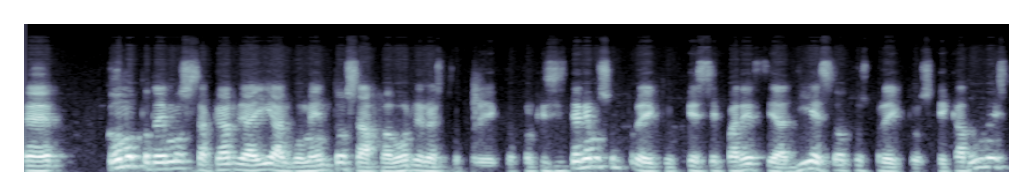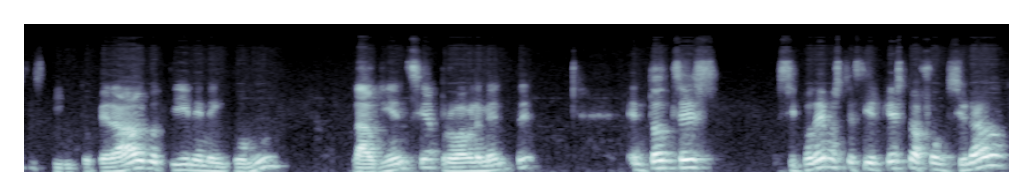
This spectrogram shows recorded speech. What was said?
eh, ¿Cómo podemos sacar de ahí argumentos a favor de nuestro proyecto? Porque si tenemos un proyecto que se parece a 10 otros proyectos, que cada uno es distinto, pero algo tienen en común, la audiencia probablemente, entonces, si podemos decir que esto ha funcionado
